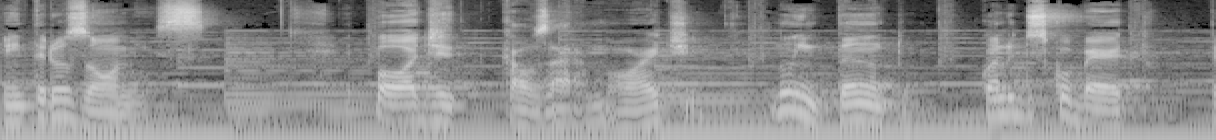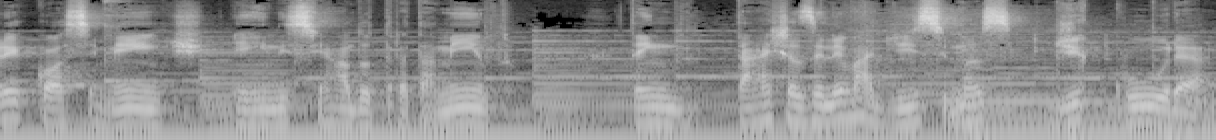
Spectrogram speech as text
entre os homens. Pode causar a morte, no entanto, quando descoberto precocemente e iniciado o tratamento, tem taxas elevadíssimas de cura.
